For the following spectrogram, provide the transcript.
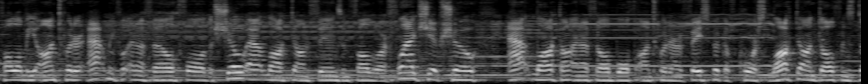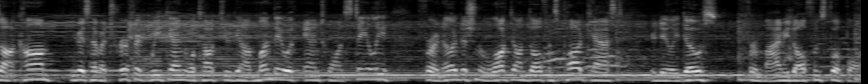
Follow me on Twitter at NFL. Follow the show at Locked On Fins and follow our flagship show at Locked On NFL both on Twitter and Facebook. Of course, LockedOnDolphins.com. You guys have a terrific weekend. We'll talk to you again on Monday with Antwan Staley for another edition of the Locked On Dolphins podcast, your daily dose for Miami Dolphins football.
